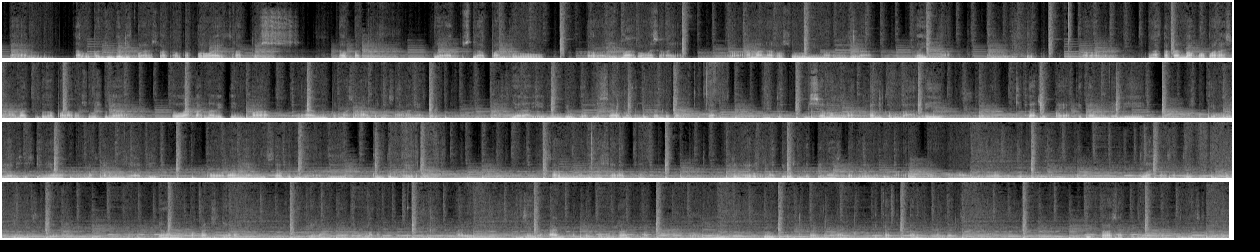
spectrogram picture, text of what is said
Dan tak lupa juga di Quran surat Al-Baqarah ayat 100 dapat 285 kalau nggak salah ya. Uh, amanah Rasulullah bima unzila laika. Uh, mengatakan bahwa para sahabat juga para rasul sudah lelah karena ditimpa dengan permasalahan-permasalahan yang politik. Sejarah ini juga bisa menunjukkan kepada kita untuk bisa menguatkan kembali uh, kita supaya kita menjadi makhluk yang mulia di sisinya dan bahkan menjadi orang yang bisa menjadi kuntum khairum asal memenuhi syaratnya. Kuntum umati warhidat binas kejayaan atau kemunduran umat ini itu ditentukan dengan ketika kita mempelajari sejarah. Itu salah satunya pentingnya sejarah.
